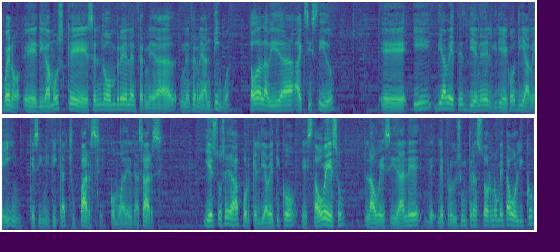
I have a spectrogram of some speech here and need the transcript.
Bueno, eh, digamos que es el nombre de la enfermedad, una enfermedad antigua, toda la vida ha existido, eh, y diabetes viene del griego diabeín, que significa chuparse, como adelgazarse. Y esto se da porque el diabético está obeso, la obesidad le, produce un trastorno metabólico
